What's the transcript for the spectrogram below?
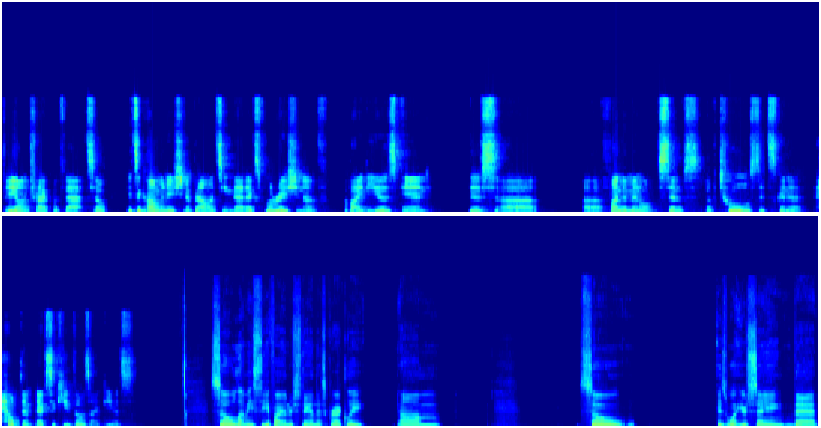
stay on track with that so it's a combination of balancing that exploration of of ideas and this uh, uh, fundamental set of, of tools that's going to help them execute those ideas so let me see if I understand this correctly. Um, so is what you're saying that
